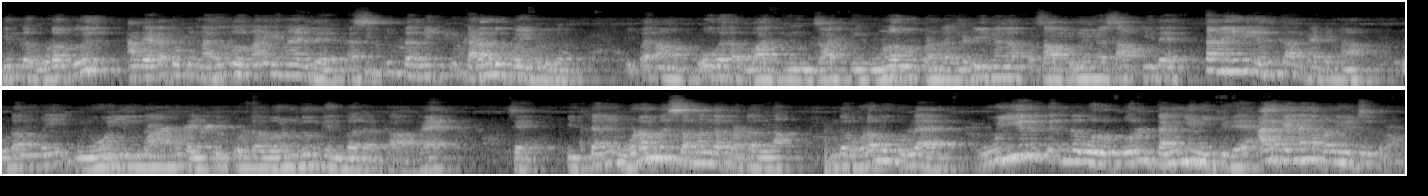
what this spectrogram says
இந்த உடம்பு அந்த இடத்தை விட்டு நகர்ந்து ஒரு நாளைக்கு என்ன ஆயிடுது? ரசிப்பு தன்மைக்கு கடந்து போய் விடுகிறது. இப்ப நாம போகிற வாக்கிங் ஜாக்கிங் உணவு பண்டங்கள் என்னென்ன சாப்பிடுவீங்க சாப்பிட்டு இதை எத்தனையுமே எதுக்காக கேட்டீங்கன்னா உடம்பை நோய் இல்லாமல் வைத்துக் கொள்ள வேண்டும் என்பதற்காக. சரி இத்தனை உடம்பு சம்பந்தப்பட்டதுதான். இந்த உடம்புக்குள்ள உயிர் என்ற ஒரு பொருள் தங்கி நிக்குது அதுக்கு என்னங்க பண்ணி வச்சிருக்கிறோம்?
